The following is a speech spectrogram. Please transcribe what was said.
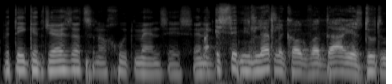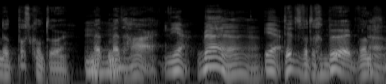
betekent juist dat ze een goed mens is. En Maar ik, is dit niet letterlijk ook wat Darius doet in dat postkantoor? Met, met haar? ja, Ja, ja, ja. ja, Dit is wat er gebeurt. Want Ja.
